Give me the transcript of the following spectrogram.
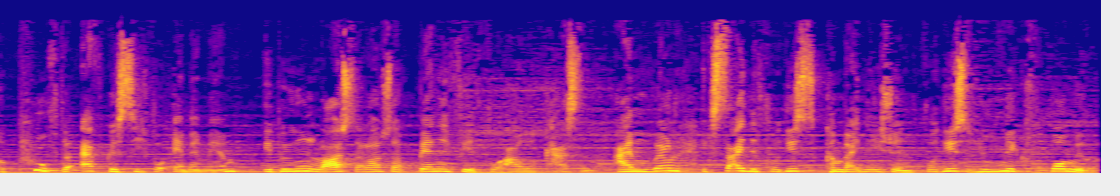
approved the efficacy for MMM. It brings lots, and lots of benefit for our customer. I'm very excited for this combination, for this unique formula.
